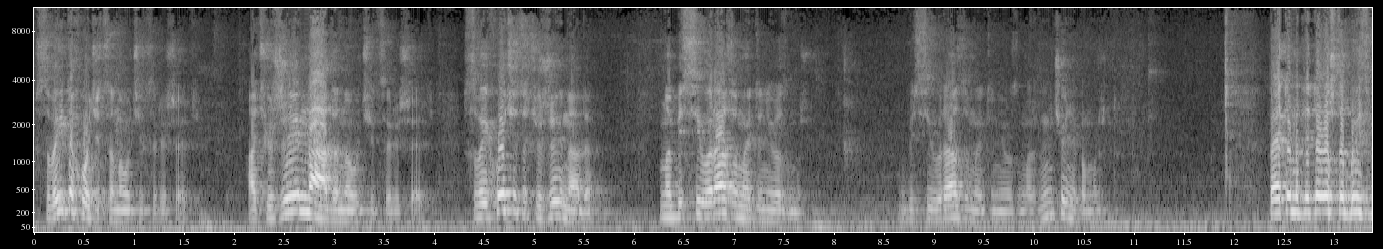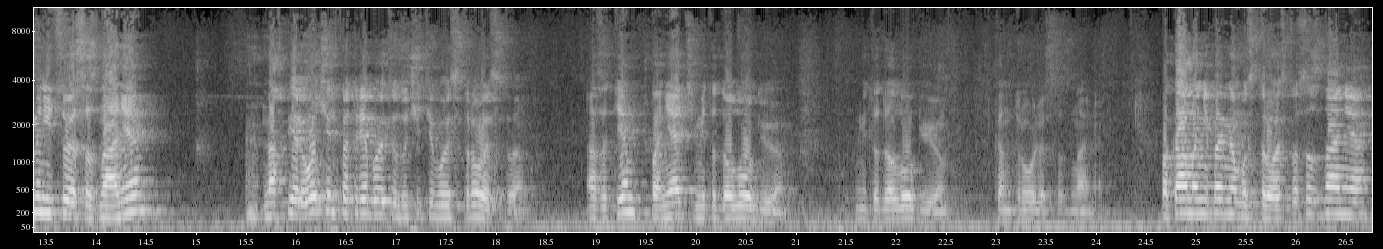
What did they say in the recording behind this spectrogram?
Свои-то хочется научиться решать, а чужие надо научиться решать. Свои хочется, чужие надо. Но без силы разума это невозможно. Без сил разума это невозможно, ничего не поможет. Поэтому для того, чтобы изменить своё сознание, нам в первую очередь потребуется изучить его устройство, а затем понять методологию, методологию контроля сознания. Пока мы не поймём устройство сознания,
